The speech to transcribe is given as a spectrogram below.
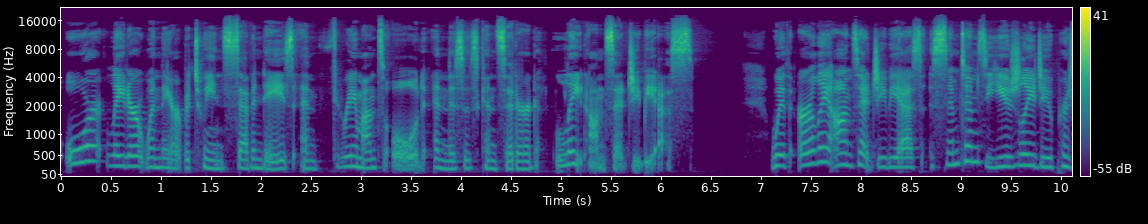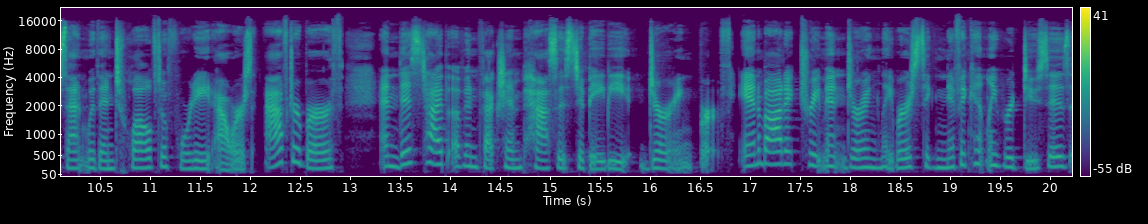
or later when they are between seven days and three months old, and this is considered late onset GBS. With early onset GBS, symptoms usually do present within 12 to 48 hours after birth, and this type of infection passes to baby during birth. Antibiotic treatment during labor significantly reduces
